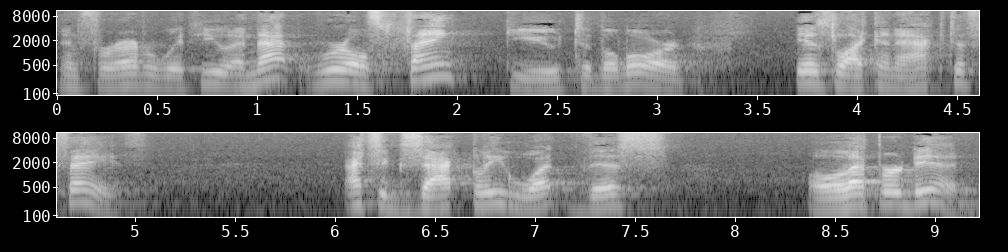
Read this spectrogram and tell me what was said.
and forever with you. And that real thank you to the Lord is like an act of faith. That's exactly what this leper did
